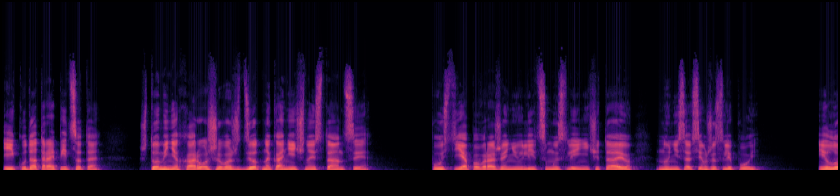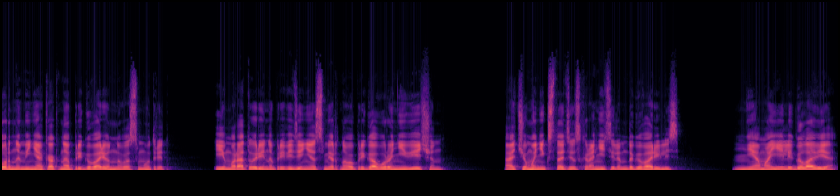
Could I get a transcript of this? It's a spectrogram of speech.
И куда торопиться-то? Что меня хорошего ждет на конечной станции? Пусть я по выражению лиц мысли и не читаю, но не совсем же слепой. И Лор на меня как на приговоренного смотрит. И мораторий на приведение смертного приговора не вечен. О чем они, кстати, с хранителем договорились? Не о моей ли голове?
